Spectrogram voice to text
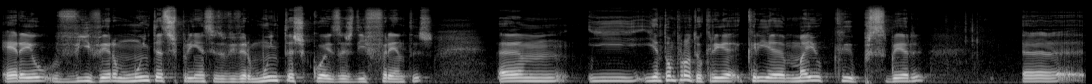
era eu viver muitas experiências, viver muitas coisas diferentes, um, e, e, então pronto, eu queria, queria meio que perceber, uh,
